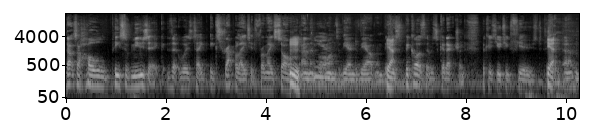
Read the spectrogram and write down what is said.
That's a whole piece of music that was take, extrapolated from a song hmm. and then Yeah. put on to the end of the album Yeah. because because there was a connection because you two fused. Yeah. Um,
